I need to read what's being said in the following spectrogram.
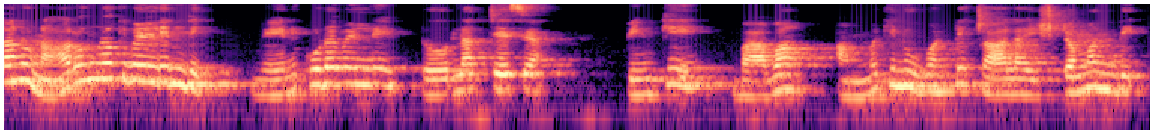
తను నా రూమ్లోకి వెళ్ళింది. నేను కూడా వెళ్ళి డోర్ లాక్ చేశా. పింకీ బావా అమ్మకి నువ్వంటే చాలా ఇష్టం అంది.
